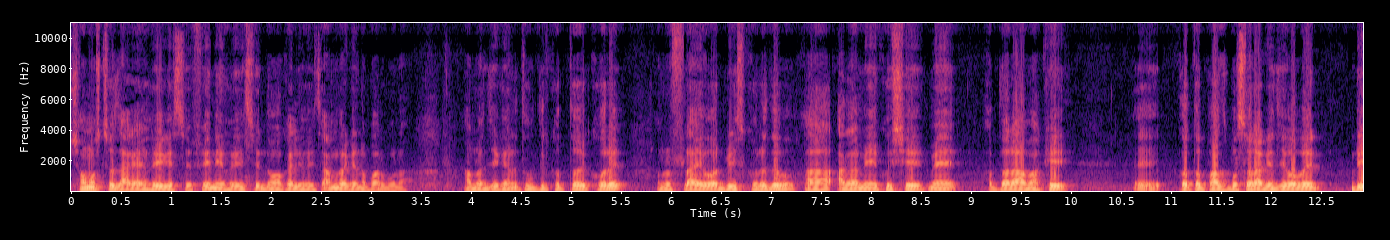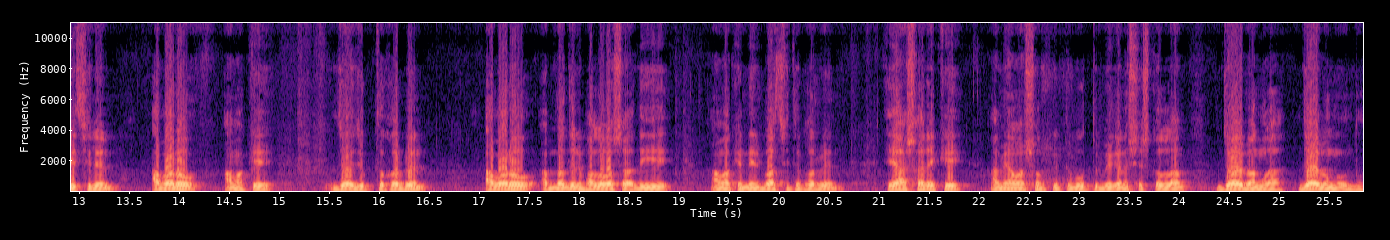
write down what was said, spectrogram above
সমস্ত জায়গায় হয়ে গেছে, ফেনী হয়েছে, নোয়াখালী হয়েছে, আমরা কেন পারব না? আমরা যেখানে তকদির করতে হয়, করে আমরা ফ্লাইওভার ব্রিজ করে দেব। আগামী একুশে মে আপনারা আমাকে গত পাঁচ বছর আগে যেভাবে দিয়েছিলেন, আবারও আমাকে জয়যুক্ত করবেন, আবারও আপনাদের ভালোবাসা দিয়ে আমাকে নির্বাচিত করবেন। এ আশা রেখে আমি আমার সংক্ষিপ্ত বক্তব্য এখানে শেষ করলাম। জয় বাংলা, জয় বঙ্গবন্ধু।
